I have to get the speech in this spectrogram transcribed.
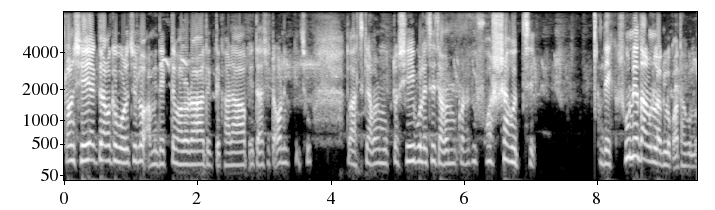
কারণ সেই একদিন আমাকে বলেছিল, আমি দেখতে ভালো না, দেখতে খারাপ, এটা, সেটা, অনেক কিছু। তো আজকে আমার মুখটা সেই বলেছে যে আমার মুখটা নাকি ফর্সা হচ্ছে। দেখ, শুনে দারুণ লাগল কথাগুলো।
